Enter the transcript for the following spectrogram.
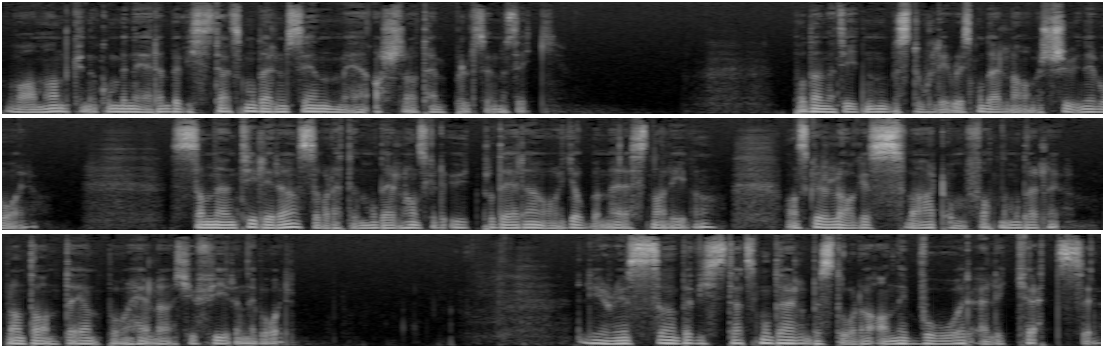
Hva om han kunne kombinere bevissthetsmodellen sin med Ashra Temple sin musikk? På denne tiden besto Learys modell av sju nivåer. Som nevnt tidligere, så var dette en modell han skulle utbrodere og jobbe med resten av livet, og han skulle lage svært omfattende modeller, blant annet en på hele 24 nivåer. Learys bevissthetsmodell består da av nivåer eller kretser,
